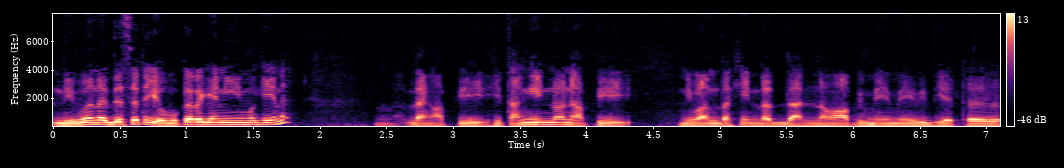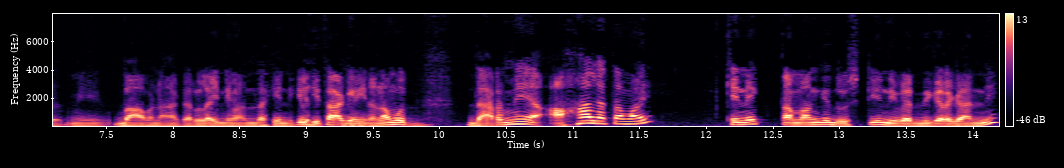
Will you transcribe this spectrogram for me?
නිවන දෙසට යොමු කර ගැනීම කියන දැන් අපි හිතන් ඉන්නවනේ අපි නිවන් දකින්නත් දන්නවා. අපි මේ මේ විදිහට මේ භාවනා කරලා නිවන් දකින්න කියලා හිතාගෙන ඉන්න. නමුත් ධර්මය අහලා තමයි කෙනෙක් තමන්ගේ දෘෂ්ටිය නිවැරදි කරගන්නේ.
